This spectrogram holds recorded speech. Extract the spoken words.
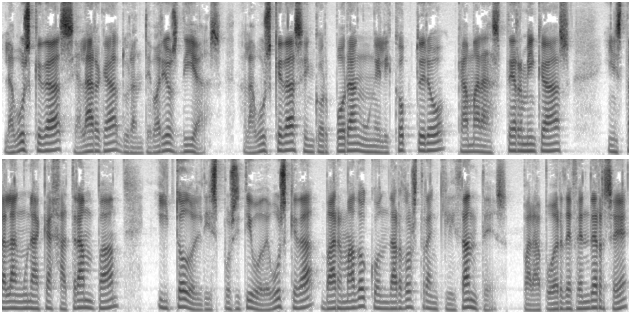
La búsqueda se alarga durante varios días. A la búsqueda se incorporan un helicóptero, cámaras térmicas, instalan una caja trampa y todo el dispositivo de búsqueda va armado con dardos tranquilizantes para poder defenderse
